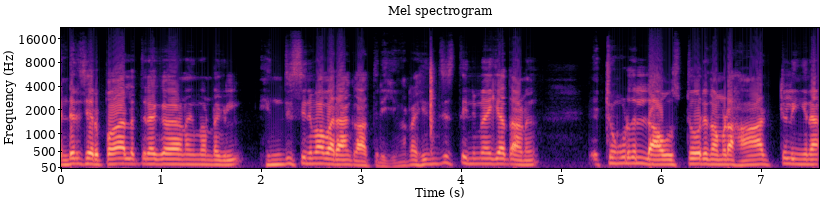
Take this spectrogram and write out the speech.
എന്റെ ഒരു ചെറുപ്പകാലത്തിലൊക്കെ ആണെന്നുണ്ടെങ്കിൽ ഹിന്ദി സിനിമ വരാൻ കാത്തിരിക്കും. കാരണം ഹിന്ദി സിനിമയ്ക്കകത്താണ് ഏറ്റവും കൂടുതൽ ലവ് സ്റ്റോറി നമ്മുടെ ഹാർട്ടിൽ ഇങ്ങനെ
